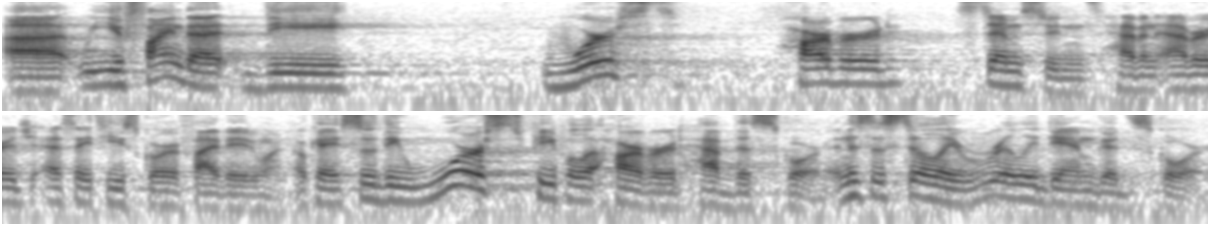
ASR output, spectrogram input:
Uh, you find that the worst Harvard STEM students have an average SAT score of 581. Okay, so the worst people at Harvard have this score, and this is still a really damn good score.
